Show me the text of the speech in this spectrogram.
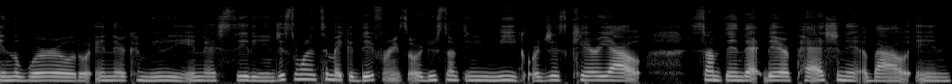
in the world or in their community, in their city, and just wanted to make a difference or do something unique or just carry out something that they're passionate about and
